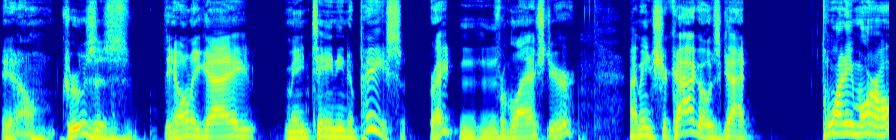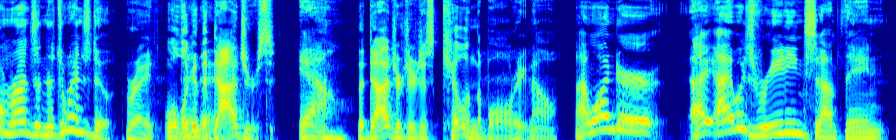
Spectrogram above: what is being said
you know Cruz is the only guy maintaining a pace right Mm-hmm. from last year. I mean, Chicago's got twenty more home runs than the Twins do. Right. Well, look at the Dodgers. Yeah, The Dodgers are just killing the ball right now. I wonder. I, I was reading something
